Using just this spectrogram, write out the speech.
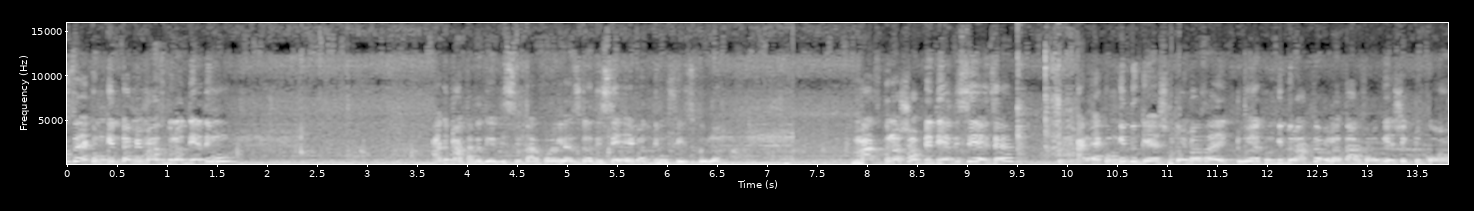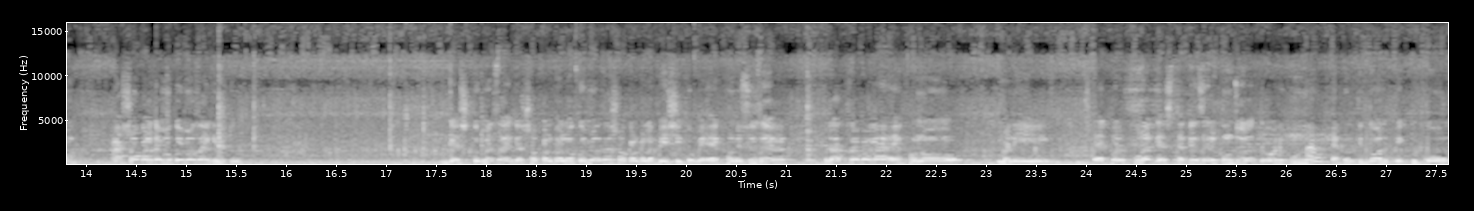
আছে, এখন কিন্তু আমি মাছগুলো দিয়ে দিমু। আগে মাথাটা দিয়ে দিছি, তারপরে লেজটা দিছি, এবার দিমু ফিসগুলো মাছগুলো সবটি দিয়ে দিছি, এই যে। আর এখন কিন্তু গ্যাস কমে যায় একটু। এখন কিন্তু রাত্রেবেলা তারপরে গ্যাস একটু কম। আর সকাল টাইমে কমে যায় কিন্তু। গ্যাস কমে যায়, গ্যাস সকালবেলা কমে যায়, সকালবেলা বেশি কমে। এখন এসে যায় রাত্রেবেলা এখনও মানে একবারে পুরো গ্যাস থাকলে যেরকম জলে ওইরকম না, এখন কিন্তু একটু কম।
